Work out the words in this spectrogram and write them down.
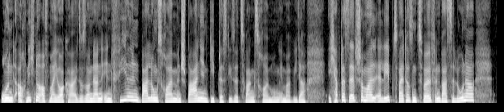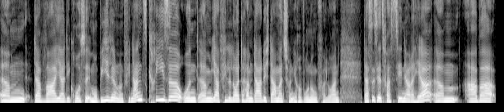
und auch nicht nur auf Mallorca, also, sondern in vielen Ballungsräumen in Spanien gibt es diese Zwangsräumungen immer wieder. Ich habe das selbst schon mal erlebt, 2012 in Barcelona. Ähm, da war ja die große Immobilien- und Finanzkrise und ähm, ja, viele Leute haben dadurch damals schon ihre Wohnungen verloren. Das ist jetzt fast zehn Jahre her, ähm, aber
